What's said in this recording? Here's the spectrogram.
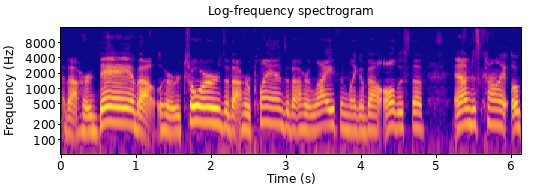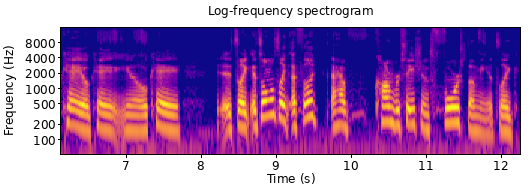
about her day, about her chores, about her plans, about her life, and like about all this stuff. And I'm just kind of like, okay, okay, you know, okay. It's like, it's almost like I feel like I have conversations forced on me. It's like,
